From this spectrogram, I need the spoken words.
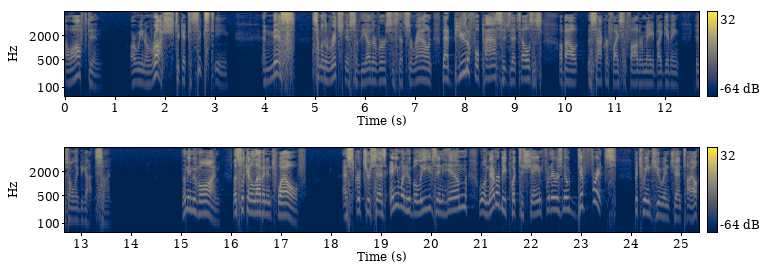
How often are we in a rush to get to 16 and miss some of the richness of the other verses that surround that beautiful passage that tells us about the sacrifice the Father made by giving his only begotten Son? Let me move on. Let's look at 11 and 12. As Scripture says, anyone who believes in him will never be put to shame, for there is no difference between Jew and Gentile.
